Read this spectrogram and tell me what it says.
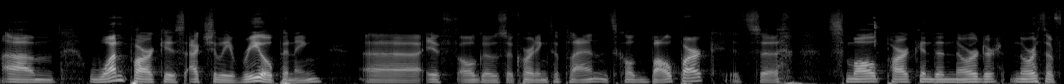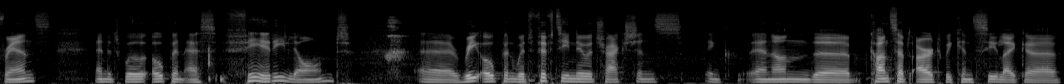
Um, one park is actually reopening. Uh, if all goes according to plan, it's called Bal Park. It's a small park in the north north of France, and it will open as Fairyland. Uh, reopen with 50 new attractions, inc- and on the concept art we can see like a,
